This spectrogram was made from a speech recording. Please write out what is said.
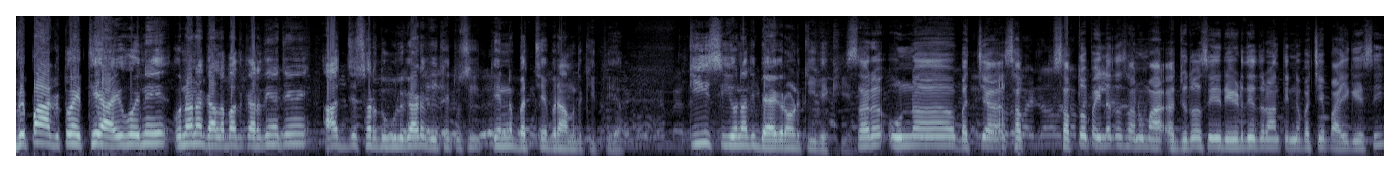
ਵਿਭਾਗ ਤੋਂ ਇੱਥੇ ਆਏ ਹੋਏ ਨੇ। ਉਹਨਾਂ ਨਾਲ ਗੱਲਬਾਤ ਕਰਦੇ ਆ ਜਿਵੇਂ ਅੱਜ ਸਰਦੂਲਗੜ੍ਹ ਵਿਖੇ ਤੁਸੀਂ ਤਿੰਨ ਬੱਚੇ ਬਰਾਮਦ ਕੀਤੇ ਆ। ਕੀ ਸੀ ਉਹਨਾਂ ਦੀ ਬੈਕਗ੍ਰਾਉਂਡ ਕੀ ਵੇਖੀ ਸਰ, ਉਹਨਾਂ ਬੱਚਾ ਸਭ ਸਭ ਤੋਂ ਪਹਿਲਾਂ ਤਾਂ ਸਾਨੂੰ ਮਾ- ਜਦੋਂ ਅਸੀਂ ਰੇਡ ਦੇ ਦੌਰਾਨ ਤਿੰਨ ਬੱਚੇ ਪਾਏ ਗਏ ਸੀ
